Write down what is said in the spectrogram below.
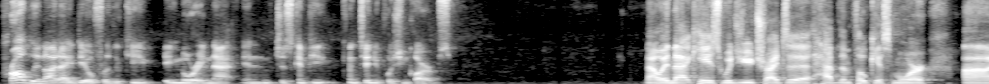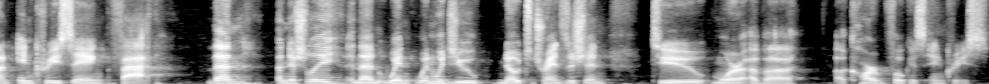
probably not ideal for the keep ignoring that and just compete, continue pushing carbs now in that case would you try to have them focus more on increasing fat then initially and then when when would you know to transition to more of a a carb focus increase.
